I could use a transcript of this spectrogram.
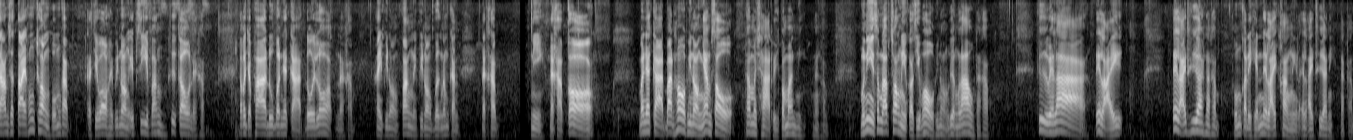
ตามสไตล์ของช่องผมครับก็สิว่าให้พี่น้อง FC ฟังคือเก่าเลยครับ แล้วก็จะพาดูบรรยากาศโดยรอบนะครับ ให้พี่น้องฟังในพี่น้องเบิ่งน้กันนะครับ นี่นะครับก็บรรยากาศบ้านเฮาพี่น้องย่ำเศร้าธรรมชาติก็ประมาณนี้นะครับมื้อนี้สำหรับช่องนี้ก็สิเว้าพี่น้องเรื่องเล่านะครับ คือเวลาได้หลายได้หลายเทือนะครับ ผมก็ได้เห็นได้หลายครั้งนี่หลายหลายเทือนี่นะครับ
